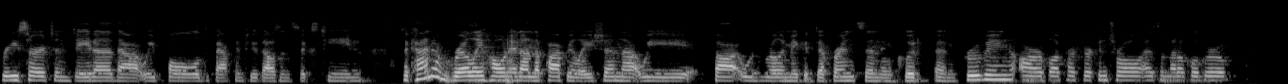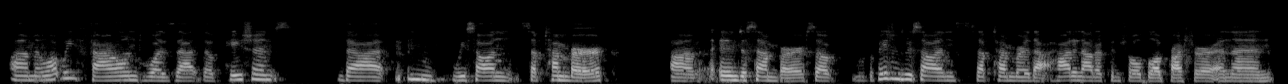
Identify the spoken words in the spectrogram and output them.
research and data that we pulled back in 2016 to kind of really hone in on the population that we thought would really make a difference and include improving our blood pressure control as a medical group. Um, and what we found was that the patients that we saw in September, um, in December, so the patients we saw in September that had an out of control blood pressure, and then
